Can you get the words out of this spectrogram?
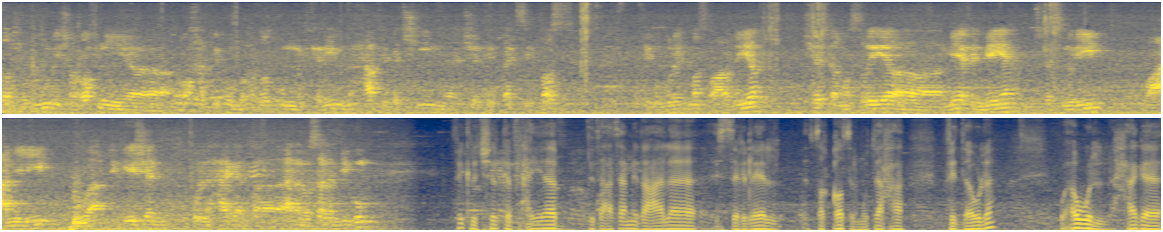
شرفني آه، ارحب بكم بحضراتكم الكريم حفل تدشين شركة تاكسي باص في جمهورية مصر العربية. شركة مصرية آه، 100% مستثمرين وعاملين وابلكيشن وكل حاجة فاهلا وسهلا بكم فكرة الشركة في الحقيقة بتعتمد على استغلال الطاقات المتاحة في الدولة. وأول حاجة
